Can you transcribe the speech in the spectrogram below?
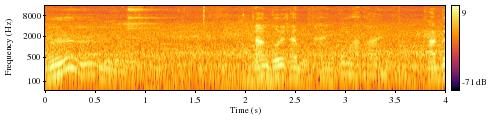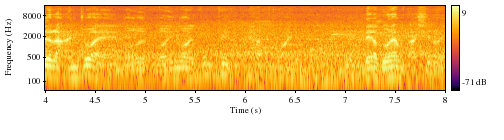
음, 음, 음. 난 노래 잘 못해. 꼼 하하이. 다들 안 좋아해. 뭐, 뭐, 이거 꼼픽 하하이. 내가 노래하면 다 싫어해.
